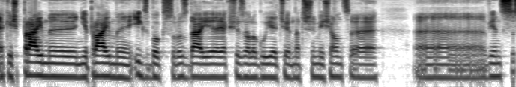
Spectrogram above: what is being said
Jakieś primy, nie primy, Xbox rozdaje, jak się zalogujecie na trzy miesiące. E, więc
